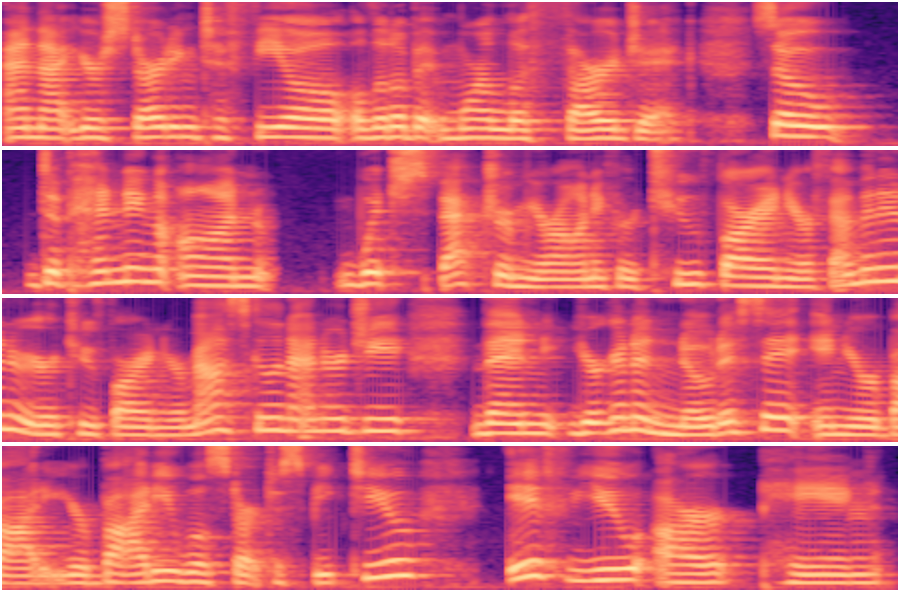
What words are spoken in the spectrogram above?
and that you're starting to feel a little bit more lethargic. So, depending on which spectrum you're on, if you're too far in your feminine or you're too far in your masculine energy, then you're gonna notice it in your body. Your body will start to speak to you if you are paying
